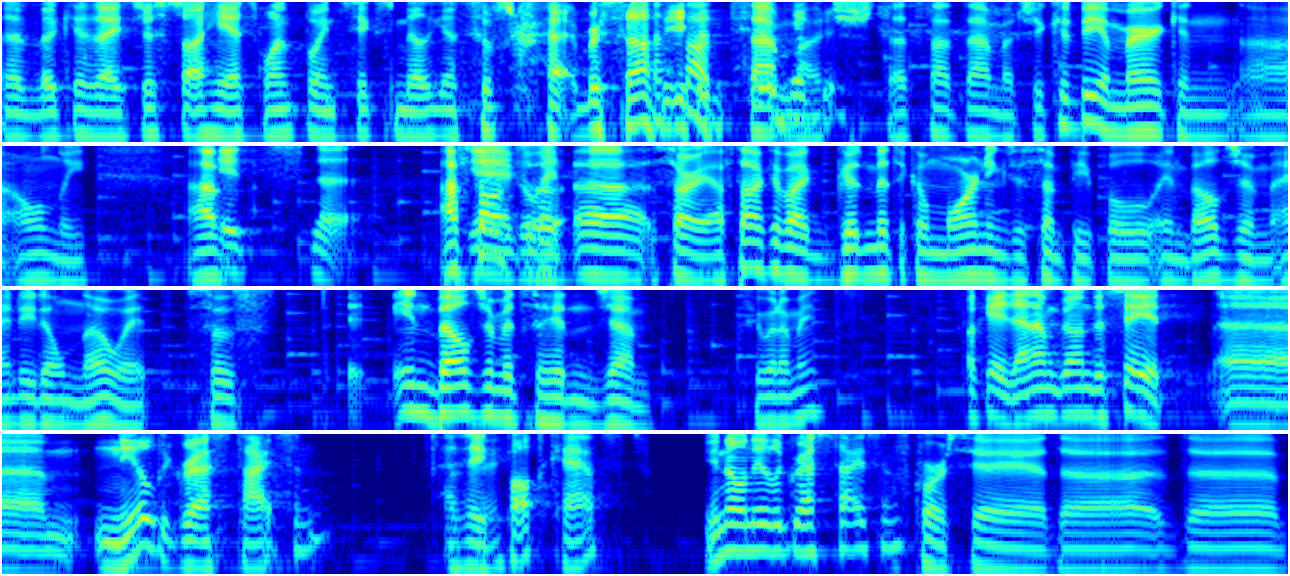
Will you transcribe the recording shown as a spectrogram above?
uh, because I just saw he has 1.6 million subscribers on That's not that much. That's not that much. It could be American uh, only. I've, It's uh, I've yeah, talked. Uh, sorry, I've talked about Good Mythical Morning to some people in Belgium, and they don't know it. So in Belgium, it's a hidden gem. See what I mean? okay. Then I'm going to say it. Um, Neil deGrasse Tyson has Okay. a podcast. You know Neil deGrasse Tyson? Of course, yeah, yeah. The the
